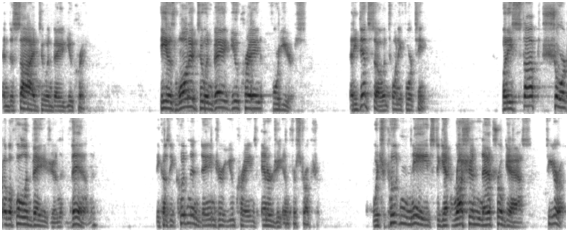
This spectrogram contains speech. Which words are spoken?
and decide to invade Ukraine. He has wanted to invade Ukraine for years, and he did so in 2014. But he stopped short of a full invasion then because he couldn't endanger Ukraine's energy infrastructure, which Putin needs to get Russian natural gas to Europe.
